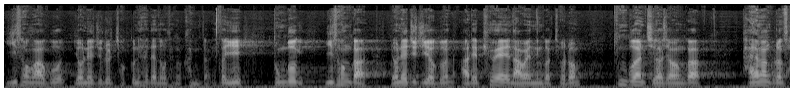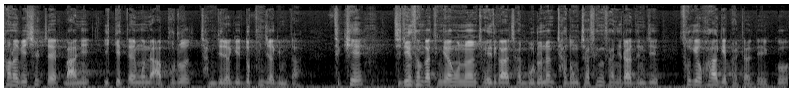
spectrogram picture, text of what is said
이성하고 연해주를 접근해야 된다고 생각합니다. 그래서 이 동북 이성과 연해주 지역은 아래 표에 나와 있는 것처럼 풍부한 지하 자원과 다양한 그런 산업이 실제 많이 있기 때문에 앞으로 잠재력이 높은 지역입니다. 특히 지린성 같은 경우는 저희가 잘 모르는 자동차 생산이라든지 석유 화학이 발달되어 있고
